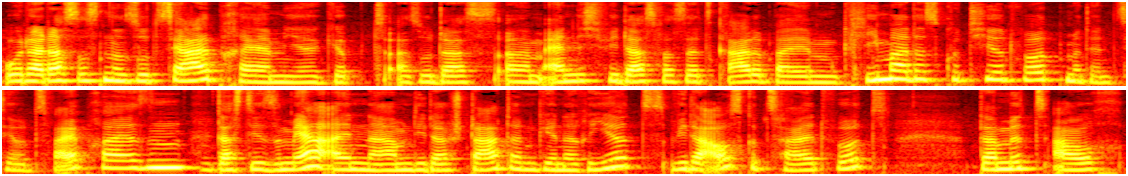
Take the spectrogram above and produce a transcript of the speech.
Oder dass es eine Sozialprämie gibt, also dass ähm, ähnlich wie das, was jetzt gerade beim Klima diskutiert wird mit den CO2-Preisen, dass diese Mehreinnahmen, die der Staat dann generiert, wieder ausgezahlt wird, damit auch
